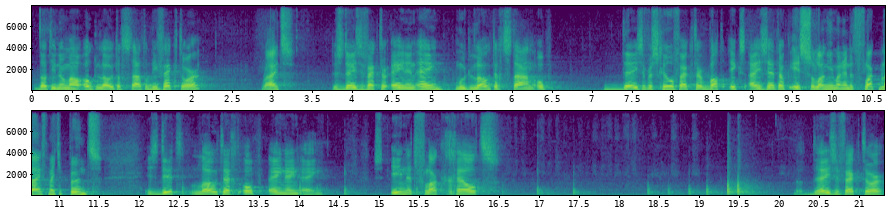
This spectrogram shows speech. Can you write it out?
dat die normaal ook loodrecht staat op die vector. Right? Dus deze vector 1 in 1 moet loodrecht staan op deze verschilvector, wat x, y, z ook is, zolang je maar in het vlak blijft met je punt, is dit loodrecht op 1, 1, 1. Dus in het vlak geldt dat deze vector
